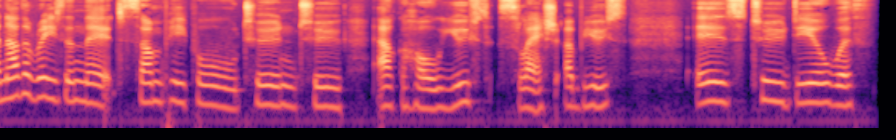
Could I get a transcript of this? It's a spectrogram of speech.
Another reason that some people turn to alcohol use slash abuse is to deal with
